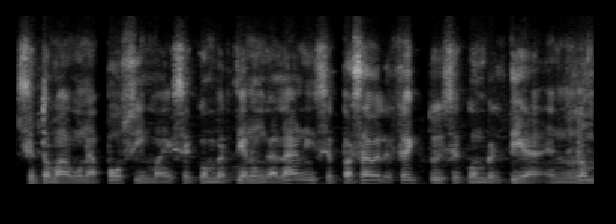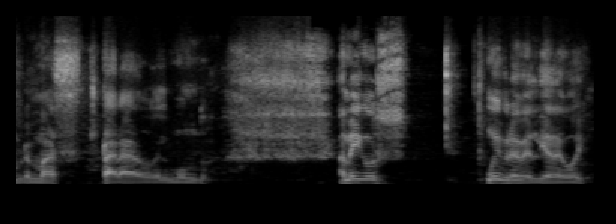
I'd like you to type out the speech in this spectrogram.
se tomaba una pócima y se convertía en un galán y se pasaba el efecto y se convertía en el hombre más tarado del mundo. Amigos, muy breve el día de hoy.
